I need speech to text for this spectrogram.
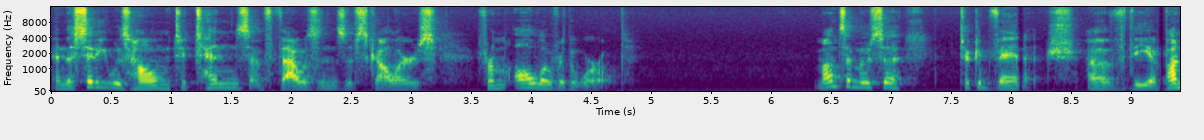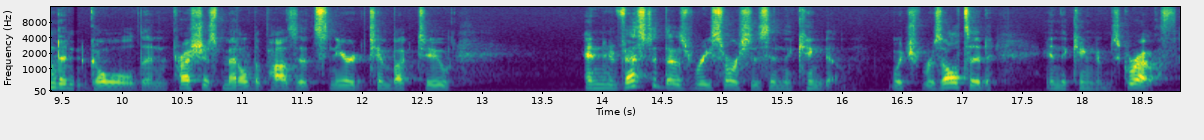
and the city was home to tens of thousands of scholars from all over the world. Mansa Musa took advantage of the abundant gold and precious metal deposits near Timbuktu and invested those resources in the kingdom, which resulted in the kingdom's growth.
